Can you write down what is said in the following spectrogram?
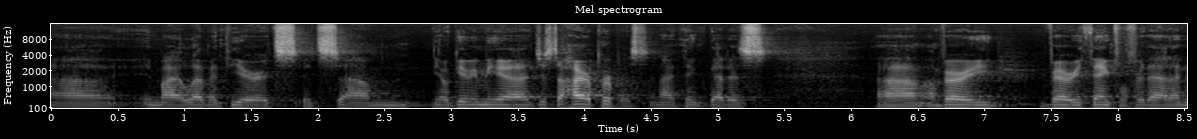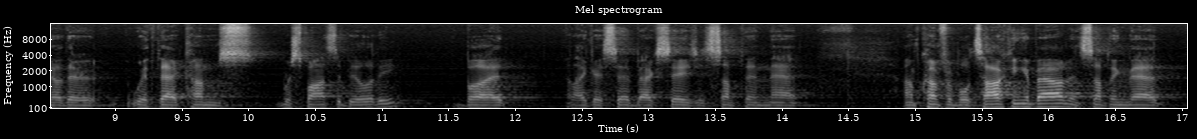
uh, in my 11th year, it's, it's um, you know, giving me a, just a higher purpose. And I think that is, um, I'm very, very thankful for that. I know there, with that comes responsibility, but like I said backstage, it's something that I'm comfortable talking about and something that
